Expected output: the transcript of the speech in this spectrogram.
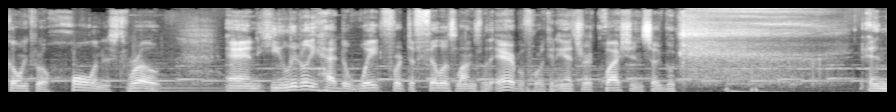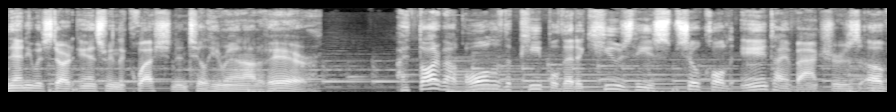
going through a hole in his throat. And he literally had to wait for it to fill his lungs with air before he could answer a question. So he'd go, and then he would start answering the question until he ran out of air. I thought about all of the people that accuse these so-called anti-vaxxers of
